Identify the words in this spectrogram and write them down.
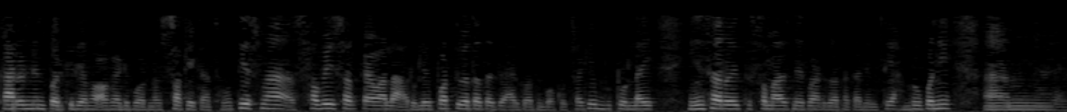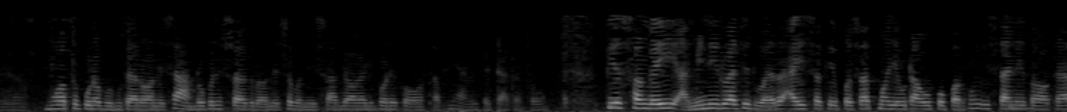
कार्यान्वयन प्रक्रियामा अगाडि बढ्न सकेका छौं। त्यसमा सबै सरकारवालाहरूले प्रतिबद्धता जाहेर गर्नुभएको छ कि बुटोललाई हिंसारहित समाज निर्माण गर्नका निम्ति हाम्रो पनि महत्वपूर्ण भूमिका रहनेछ हाम्रो पनि सहयोग रहनेछ भन्ने हिसाबले अगाडि बढेको अवस्था पनि हामी भेटाएका छौं। त्यससँगै हामी निर्वाचित भएर आइसके पश्चात म एउटा उपप्रमुख स्थानीय तहका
